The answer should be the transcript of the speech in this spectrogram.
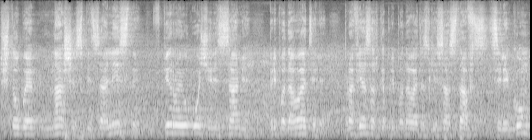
чтобы наши специалисты, в первую очередь сами преподаватели, профессорско-преподавательский состав целиком,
